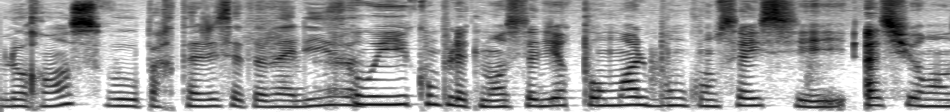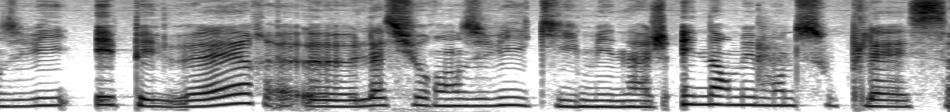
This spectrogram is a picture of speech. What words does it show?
Laurence, vous partagez cette analyse? Oui, complètement. C'est-à-dire pour moi, le bon conseil, c'est assurance vie et PER. Euh, l'assurance vie qui ménage énormément de souplesse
